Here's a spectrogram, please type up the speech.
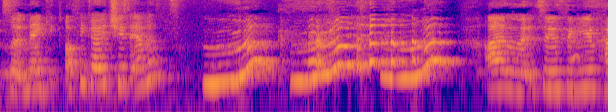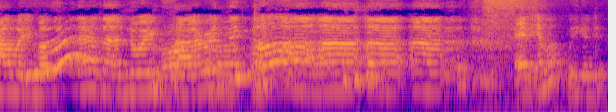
So Meg, off you go, choose Emma's. I literally was thinking of how my mother when they had that annoying siren thing. Like, uh, uh, uh, uh. And Emma, what are you gonna do?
